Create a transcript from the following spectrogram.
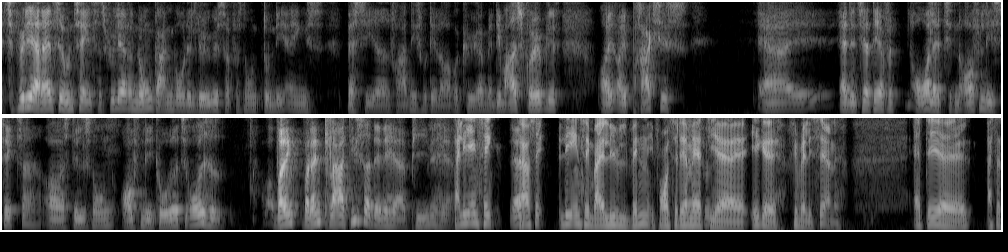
selvfølgelig er der altid undtagelser, selvfølgelig er der nogle gange, hvor det lykkes at få sådan nogle doneringsbaserede forretningsmodeller op at køre, men det er meget skrøbeligt, og, og i praksis er, er det til at derfor overladt til den offentlige sektor og stille sådan nogle offentlige goder til rådighed. Hvordan, hvordan klarer de så denne her pine her? Der er lige en ting, ja. der er også lige en ting, bare jeg lige vil vende i forhold til det her ja, med, at de er ikke rivaliserende. At det, øh, altså,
